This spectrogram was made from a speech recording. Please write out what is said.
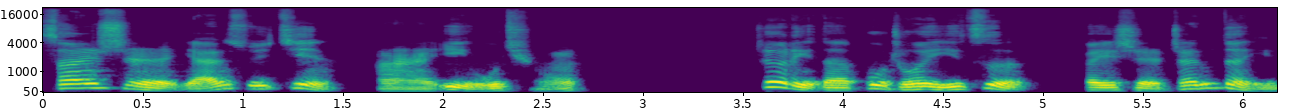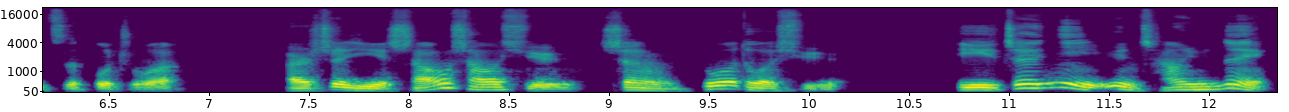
三是言虽尽而意无穷。这里的不着一字，非是真的一字不着，而是以少少许胜多多许，以真意蕴藏于内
